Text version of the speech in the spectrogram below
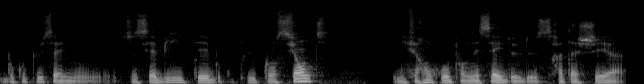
beaucoup plus à une sociabilité beaucoup plus consciente. Différents groupes, on essaye de, se rattacher à.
